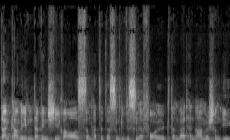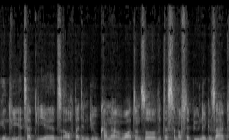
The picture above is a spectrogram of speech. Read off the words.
Dann kam eben Da Vinci raus, dann hatte das einen gewissen Erfolg, dann war der Name schon irgendwie etabliert, auch bei dem Newcomer Award und so wird das dann auf der Bühne gesagt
